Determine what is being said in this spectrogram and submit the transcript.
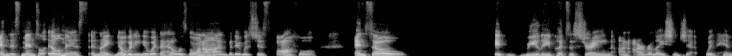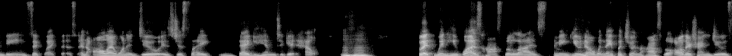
and this mental illness and like nobody knew what the hell was going on but it was just awful and so it really puts a strain on our relationship with him being sick like this and all i want to do is just like beg him to get help Mhm. but when he was hospitalized i mean you know when they put you in the hospital all they're trying to do is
